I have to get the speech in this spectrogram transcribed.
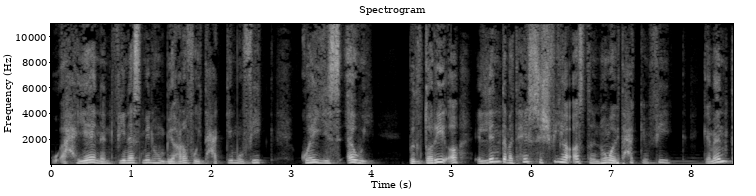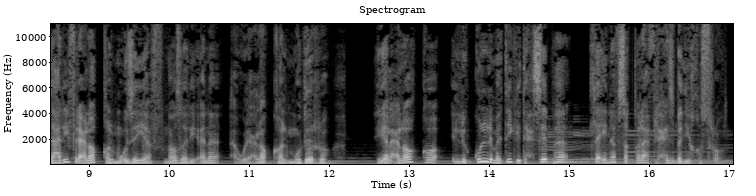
واحيانا في ناس منهم بيعرفوا يتحكموا فيك كويس قوي بالطريقة اللي انت ما تحسش فيها أصلا إن هو يتحكم فيك. كمان تعريف العلاقة المؤذية في نظري أنا أو العلاقة المضرة هي العلاقة اللي كل ما تيجي تحسبها تلاقي نفسك طالع في الحسبة دي خسران.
